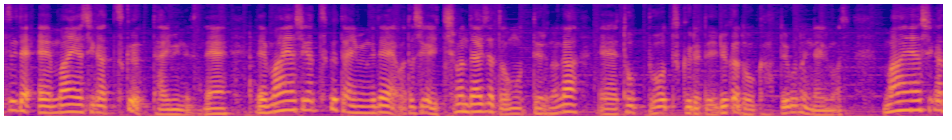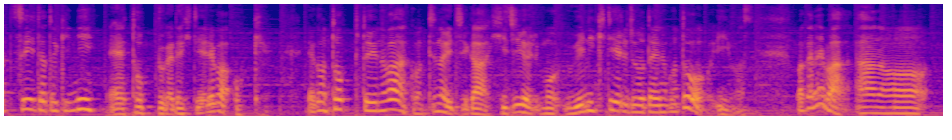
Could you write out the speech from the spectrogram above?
続いて、え、前足がつくタイミングですね。で前足がつくタイミングで私が一番大事だと思っているのが、え、トップを作れているかどうかということになります。前足がついた時に、え、トップができていれば OK。でこのトップというのは、この手の位置が肘よりも上に来ている状態のことを言います。まあ、例えば、あのー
